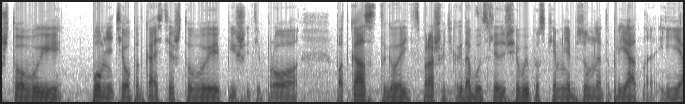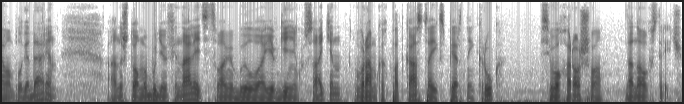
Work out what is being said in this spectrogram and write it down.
что вы помните о подкасте, что вы пишете про подкаст, говорите, спрашиваете, когда будут следующие выпуски. Мне безумно это приятно, и я вам благодарен. А, ну что, мы будем финалить. С вами был Евгений Кусакин в рамках подкаста «Экспертный круг». Всего хорошего. До новых встреч.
